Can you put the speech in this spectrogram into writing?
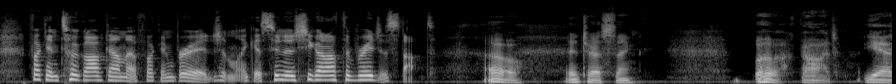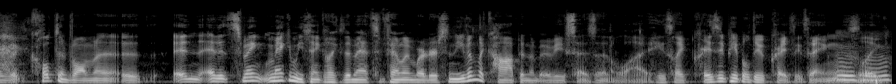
fucking took off down that fucking bridge, and like as soon as she got off the bridge, it stopped. Oh, interesting. Oh God, yeah, the cult involvement, uh, and and it's make, making me think like the Manson family murders, and even the cop in the movie says it a lot. He's like, crazy people do crazy things, like,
